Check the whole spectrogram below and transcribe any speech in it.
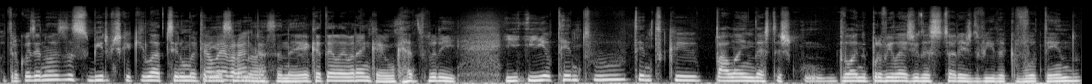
Outra coisa é nós assumirmos que aquilo há de ser uma tela é criação branca. nossa, não é? É que a tela é branca, é um bocado por aí. E, e eu tento, tento que, para além destas, para além do privilégio das histórias de vida que vou tendo,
